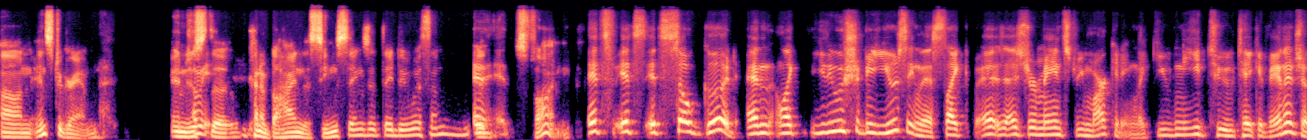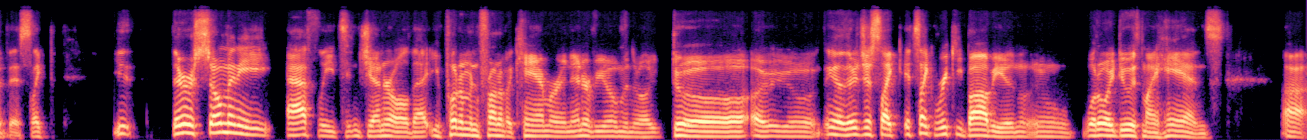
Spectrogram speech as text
on Instagram and just I mean, the kind of behind the scenes things that they do with them. It's fun. It's it's it's so good. And like you should be using this like as, as your mainstream marketing. Like you need to take advantage of this. Like you there are so many athletes in general that you put them in front of a camera and interview them and they're like duh uh, you know they're just like it's like ricky bobby and you know, what do i do with my hands uh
